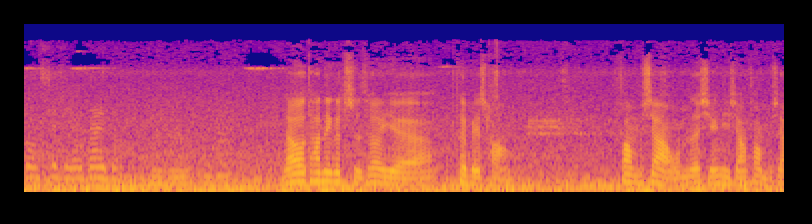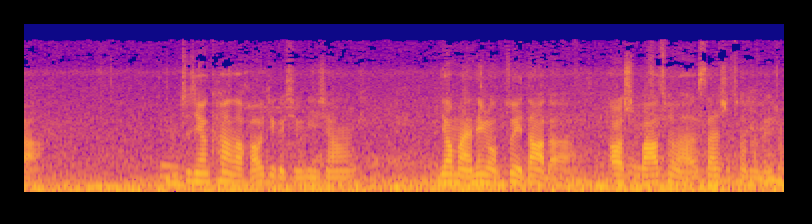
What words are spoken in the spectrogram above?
东西没有带的。嗯哼。然后它那个尺寸也特别长，放不下，我们的行李箱放不下。我们之前看了好几个行李箱，要买那种最大的，二十八寸还是三十寸的那种。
